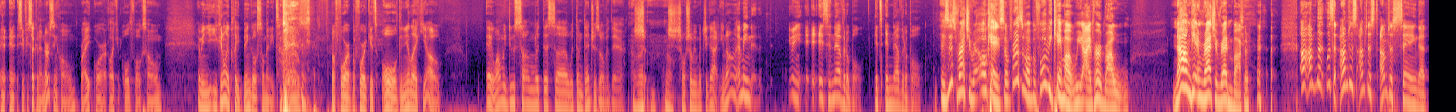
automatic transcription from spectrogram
and, and if you're stuck in a nursing home, right, or like an old folks home, I mean, you, you can only play bingo so many times before before it gets old, and you're like, yo, hey, why don't we do something with this uh, with them dentures over there? Sh- show, show me what you got. You know, I mean, I mean, it's inevitable. It's inevitable. Is this Ratchet? Red? Okay, so first of all, before we came out, we I've heard Raul. Now I'm getting Ratchet Redenbacher. Uh, I'm listen. I'm just, I'm just, I'm just saying that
